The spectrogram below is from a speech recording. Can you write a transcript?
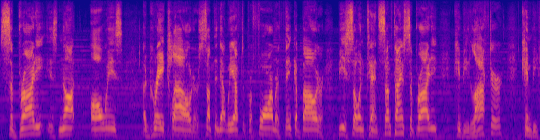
Sobriety is not always a gray cloud or something that we have to perform or think about or be so intense. Sometimes sobriety can be laughter, can be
